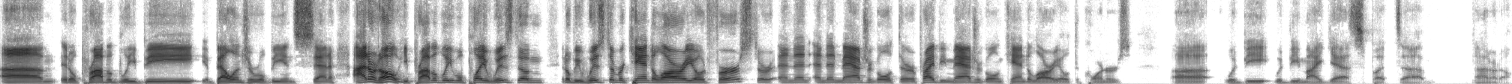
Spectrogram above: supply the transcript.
Um, it'll probably be Bellinger will be in center. I don't know. He probably will play Wisdom. It'll be Wisdom or Candelario at first, or and then and then Madrigal at there. Probably be Madrigal and Candelario at the corners. Uh, would be would be my guess, but uh, I don't know.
